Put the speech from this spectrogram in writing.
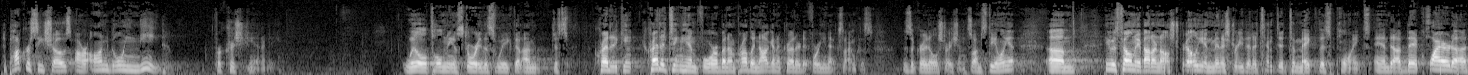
Hypocrisy shows our ongoing need for Christianity. Will told me a story this week that I'm just crediting, crediting him for, but I'm probably not going to credit it for you next time because this is a great illustration, so I'm stealing it. Um, he was telling me about an Australian ministry that attempted to make this point, and uh, they acquired a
